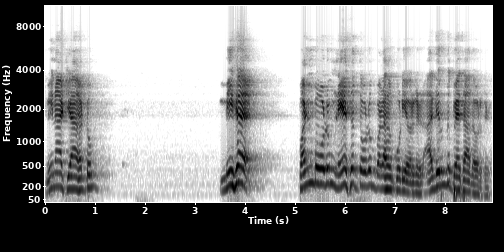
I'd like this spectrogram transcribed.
மீனாட்சி ஆகட்டும் மிக பண்போடும் நேசத்தோடும் பழகக்கூடியவர்கள் அதிர்ந்து பேசாதவர்கள்.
